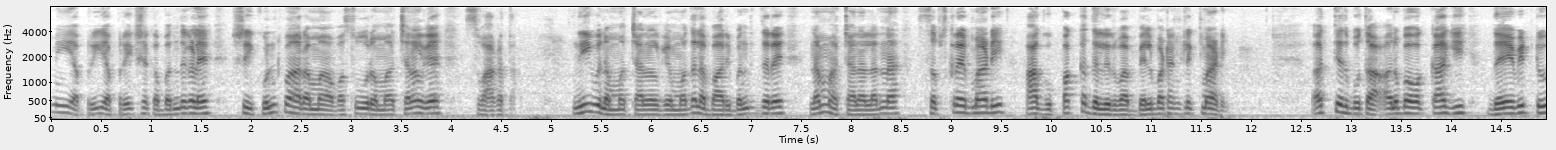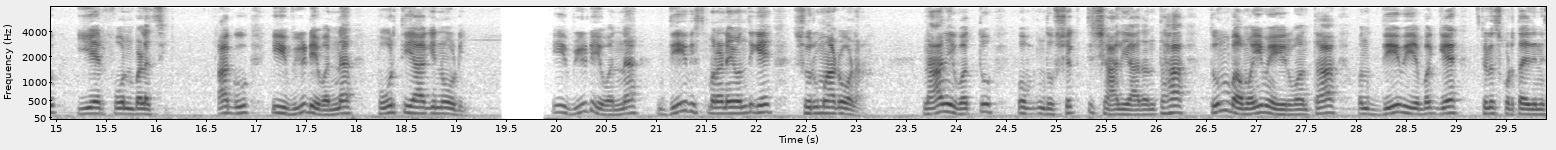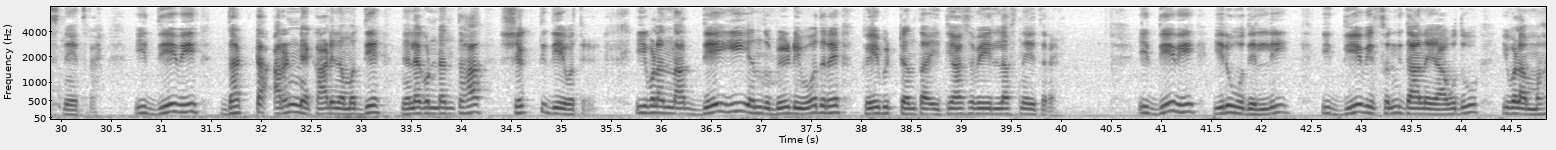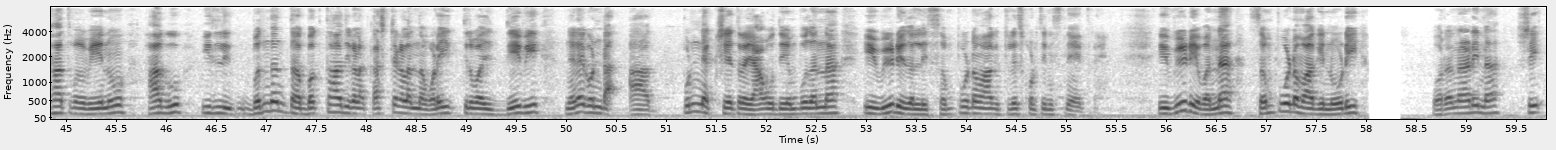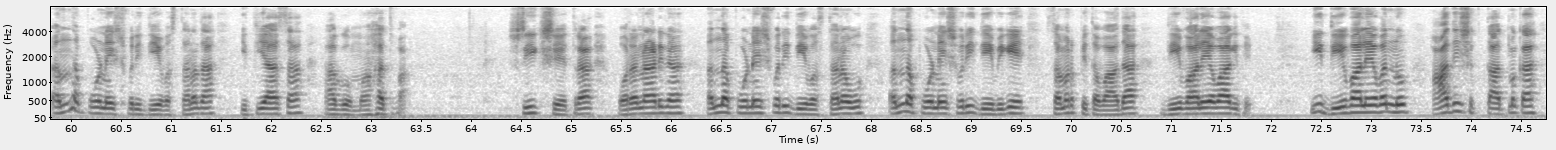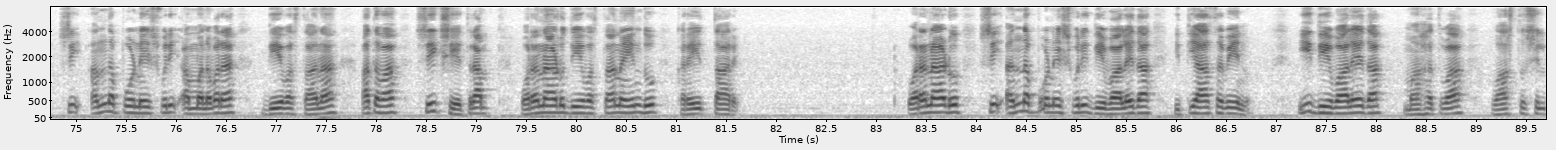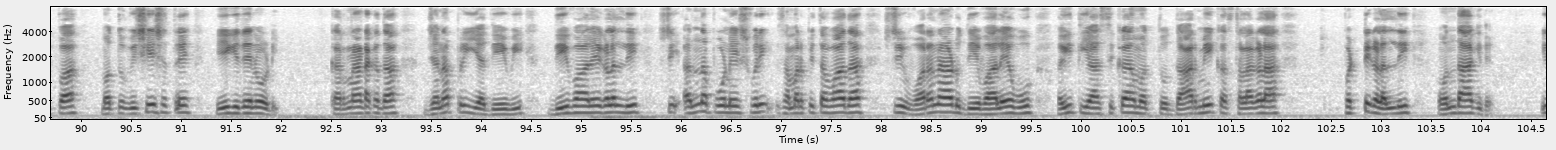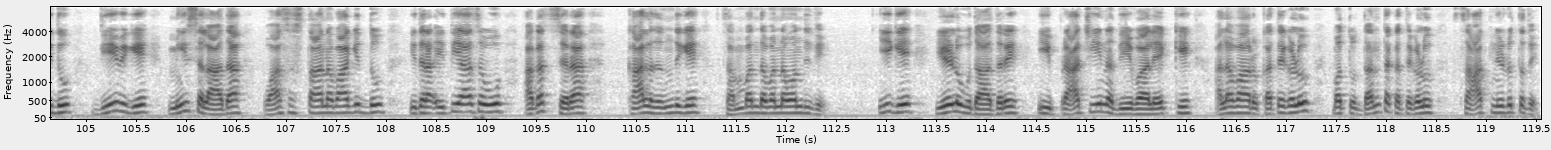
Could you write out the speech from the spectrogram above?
ಆತ್ಮೀಯ ಪ್ರಿಯ ಪ್ರೇಕ್ಷಕ ಬಂಧುಗಳೇ, ಶ್ರೀ ಕುಂಟ್ಮಾರಮ್ಮ ವಸೂರಮ್ಮ ಚಾನಲ್ಗೆ ಸ್ವಾಗತ. ನೀವು ನಮ್ಮ ಚಾನಲ್ಗೆ ಮೊದಲ ಬಾರಿ ಬಂದಿದ್ದರೆ ನಮ್ಮ ಚಾನಲನ್ನು ಸಬ್ಸ್ಕ್ರೈಬ್ ಮಾಡಿ ಹಾಗೂ ಪಕ್ಕದಲ್ಲಿರುವ ಬೆಲ್ ಬಟನ್ ಕ್ಲಿಕ್ ಮಾಡಿ. ಅತ್ಯದ್ಭುತ ಅನುಭವಕ್ಕಾಗಿ ದಯವಿಟ್ಟು ಇಯರ್ಫೋನ್ ಬಳಸಿ ಹಾಗೂ ಈ ವಿಡಿಯೋವನ್ನು ಪೂರ್ತಿಯಾಗಿ ನೋಡಿ. ಈ ವಿಡಿಯೋವನ್ನು ದೇವಿ ಸ್ಮರಣೆಯೊಂದಿಗೆ ಶುರು ಮಾಡೋಣ. ನಾನಿವತ್ತು ಒಂದು ಶಕ್ತಿಶಾಲಿಯಾದಂತಹ ತುಂಬ ಮಹಿಮೆ ಇರುವಂತಹ ಒಂದು ದೇವಿಯ ಬಗ್ಗೆ ತಿಳಿಸ್ಕೊಡ್ತಾ ಇದ್ದೀನಿ ಸ್ನೇಹಿತರೆ. ಈ ದೇವಿ ದಟ್ಟ ಅರಣ್ಯ ಕಾಡಿನ ಮಧ್ಯೆ ನೆಲೆಗೊಂಡಂತಹ ಶಕ್ತಿ ದೇವತೆ. ಇವಳನ್ನು ದೇಯಿ ಎಂದು ಬೇಡಿ ಹೋದರೆ ಕೈಬಿಟ್ಟಂಥ ಇತಿಹಾಸವೇ ಇಲ್ಲ ಸ್ನೇಹಿತರೆ. ಈ ದೇವಿ ಇರುವುದೆಲ್ಲಿ? ಈ ದೇವಿ ಸನ್ನಿಧಾನ ಯಾವುದು? ಇವಳ ಮಹತ್ವವೇನು? ಹಾಗೂ ಇಲ್ಲಿ ಬಂದಂಥ ಭಕ್ತಾದಿಗಳ ಕಷ್ಟಗಳನ್ನು ಒಡೆಯುತ್ತಿರುವ ಈ ದೇವಿ ನೆಲೆಗೊಂಡ ಆ ಪುಣ್ಯ ಕ್ಷೇತ್ರ ಯಾವುದು ಎಂಬುದನ್ನು ಈ ವಿಡಿಯೋದಲ್ಲಿ ಸಂಪೂರ್ಣವಾಗಿ ತಿಳಿಸ್ಕೊಡ್ತೀನಿ ಸ್ನೇಹಿತರೆ. ಈ ವಿಡಿಯೋವನ್ನು ಸಂಪೂರ್ಣವಾಗಿ ನೋಡಿ ಹೊರನಾಡಿನ ಶ್ರೀ ಅನ್ನಪೂರ್ಣೇಶ್ವರಿ ದೇವಸ್ಥಾನದ ಇತಿಹಾಸ ಹಾಗೂ ಮಹತ್ವ. ಶ್ರೀ ಕ್ಷೇತ್ರ ಹೊರನಾಡಿನ ಅನ್ನಪೂರ್ಣೇಶ್ವರಿ ದೇವಸ್ಥಾನವು ಅನ್ನಪೂರ್ಣೇಶ್ವರಿ ದೇವಿಗೆ ಸಮರ್ಪಿತವಾದ ದೇವಾಲಯವಾಗಿದೆ. ಈ ದೇವಾಲಯವನ್ನು ಆದಿಶಕ್ತಾತ್ಮಕ ಶ್ರೀ ಅನ್ನಪೂರ್ಣೇಶ್ವರಿ ಅಮ್ಮನವರ ದೇವಸ್ಥಾನ ಅಥವಾ ಶ್ರೀ ಕ್ಷೇತ್ರ ಹೊರನಾಡು ದೇವಸ್ಥಾನ ಎಂದು ಕರೆಯುತ್ತಾರೆ. ಹೊರನಾಡು ಶ್ರೀ ಅನ್ನಪೂರ್ಣೇಶ್ವರಿ ದೇವಾಲಯದ ಇತಿಹಾಸವೇನು? ಈ ದೇವಾಲಯದ ಮಹತ್ವ, ವಾಸ್ತುಶಿಲ್ಪ ಮತ್ತು ವಿಶೇಷತೆ ಹೀಗಿದೆ ನೋಡಿ. ಕರ್ನಾಟಕದ ಜನಪ್ರಿಯ ದೇವಿ ದೇವಾಲಯಗಳಲ್ಲಿ ಶ್ರೀ ಅನ್ನಪೂರ್ಣೇಶ್ವರಿ ಸಮರ್ಪಿತವಾದ ಶ್ರೀ ಹೊರನಾಡು ದೇವಾಲಯವು ಐತಿಹಾಸಿಕ ಮತ್ತು ಧಾರ್ಮಿಕ ಸ್ಥಳಗಳ ಪಟ್ಟಿಗಳಲ್ಲಿ ಒಂದಾಗಿದೆ. ಇದು ದೇವಿಗೆ ಮೀಸಲಾದ ವಾಸಸ್ಥಾನವಾಗಿದ್ದು, ಇದರ ಇತಿಹಾಸವು ಅಗತ್ಯರ ಕಾಲದೊಂದಿಗೆ ಸಂಬಂಧವನ್ನು ಹೊಂದಿದೆ. ಹೀಗೆ ಹೇಳುವುದಾದರೆ, ಈ ಪ್ರಾಚೀನ ದೇವಾಲಯಕ್ಕೆ ಹಲವಾರು ಕಥೆಗಳು ಮತ್ತು ದಂತಕಥೆಗಳು ಸಾಥ್ ನೀಡುತ್ತದೆ.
